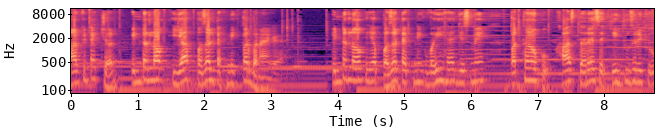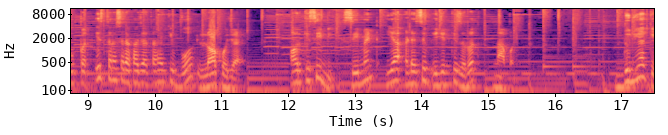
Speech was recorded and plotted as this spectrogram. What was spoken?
आर्किटेक्चर इंटरलॉक या पजल टेक्निक पर बनाया गया है। इंटरलॉक या पजल टेक्निक वही है जिसमें पत्थरों को खास तरह से एक दूसरे के ऊपर इस तरह से रखा जाता है कि वो लॉक हो जाए और किसी भी सीमेंट या एडेसिव एजेंट की ज़रूरत ना पड़े। दुनिया के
